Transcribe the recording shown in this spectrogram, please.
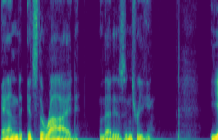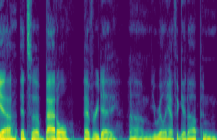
and it's the ride that is intriguing. Yeah, it's a battle every day. Um, you really have to get up and,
